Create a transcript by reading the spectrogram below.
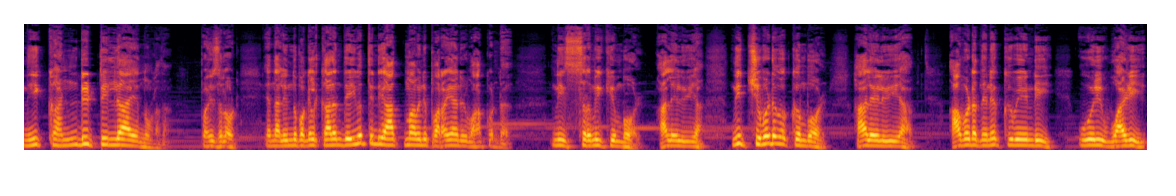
നീ കണ്ടിട്ടില്ല എന്നുള്ളതാണ് പ്രൈസലോട്ട് എന്നാൽ ഇന്ന് പകൽക്കാലം ദൈവത്തിന്റെ ആത്മാവിന് പറയാനൊരു വാക്കുണ്ട്. നീ ശ്രമിക്കുമ്പോൾ ഹാലലുയ്യ നീ ചുവട് വെക്കുമ്പോൾ ഹാലലുയ്യ അവിടെ നിനക്ക് വേണ്ടി ഒരു വഴി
